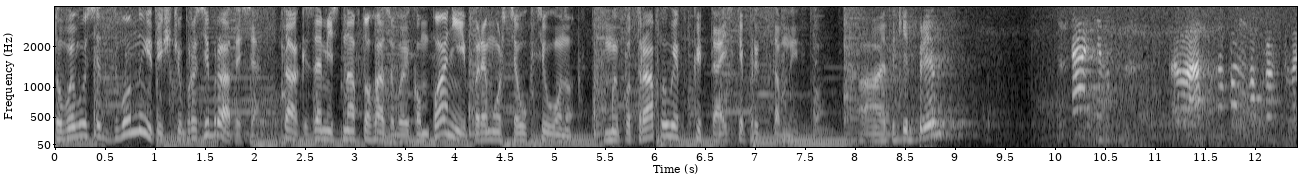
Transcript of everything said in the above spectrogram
Довелося дзвонити, щоб розібратися. Так, замість нафтогазової компанії, переможця аукціону, ми потрапили в китайське представництво. А это Китпред? Да, я. А по какому вопросу вы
